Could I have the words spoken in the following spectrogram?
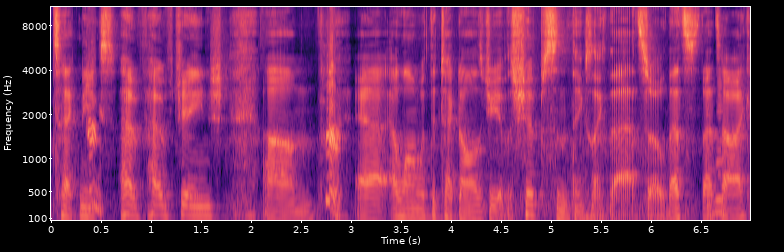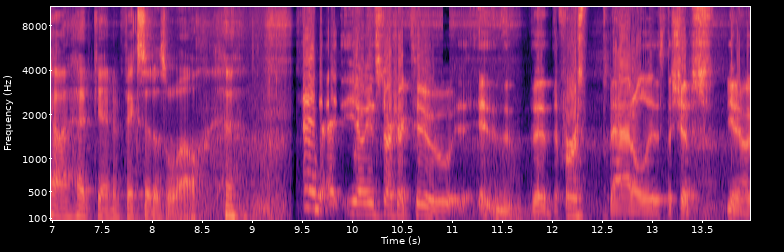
techniques have, have changed, um, Sure. uh, along with the technology of the ships and things like that. So that's that's how I kind of headcan and fix it as well. And, uh, you know, in Star Trek Two, the the first battle is the ships. You know,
